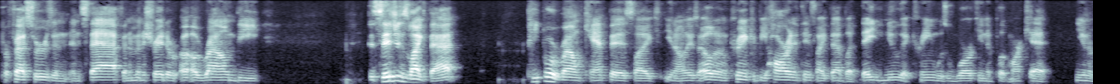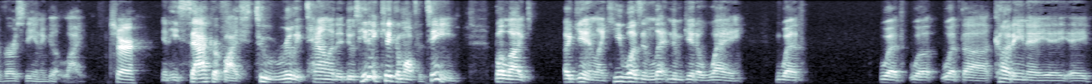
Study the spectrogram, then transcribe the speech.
professors and, and staff and administrator around the decisions like that people around campus, like, you know, they like, oh, no, Crean could be hard and things like that, but they knew that Crean was working to put Marquette University in a good light. Sure. and he sacrificed two really talented dudes. He didn't kick him off the team, but like again, like he wasn't letting them get away with with with with uh, cutting a, a, a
